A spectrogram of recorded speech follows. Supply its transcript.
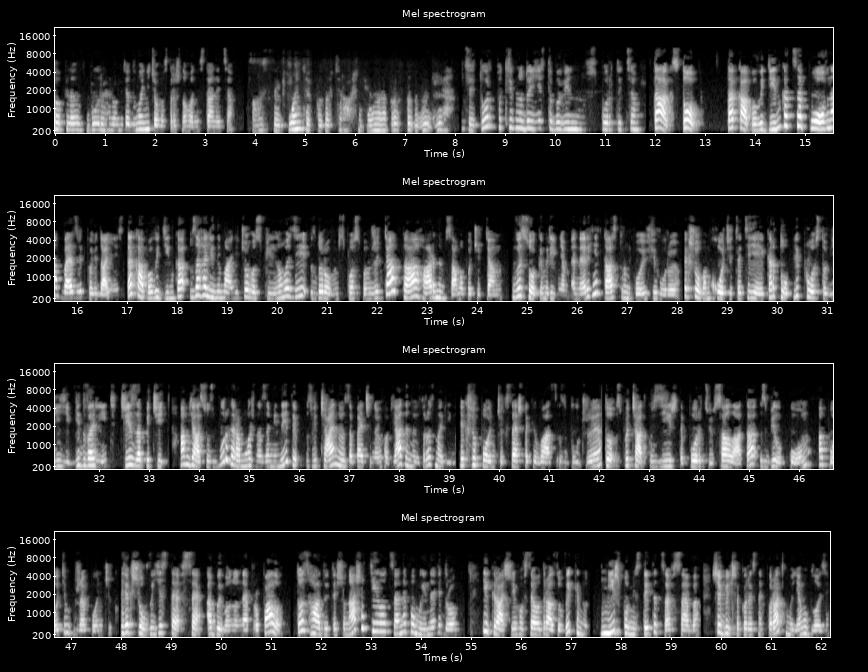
картопля з бургером. Я думаю, нічого страшного не станеться. А ось цей пончик позавчорашній, він мене просто збуджує. Цей торт потрібно доїсти, бо він спортиться. Так, стоп! Така поведінка це повна безвідповідальність. Така поведінка взагалі не має нічого спільного зі здоровим способом життя та гарним самопочуттям, високим рівнем енергії та стрункою фігурою. Якщо вам хочеться цієї картоплі, просто її відваріть чи запечіть. А м'ясо з бургера можна замінити звичайною запеченою говядиною з розмаріном. Якщо пончик все ж таки вас збуджує, то спочатку з'їжте порцію салата з білком, а потім вже пончик. А якщо ви їсте все, аби воно не пропало, то згадуйте, що наше тіло це не помийне відро, і краще його все одразу викинути, ніж помістити це в себе. Ще більше корисних порад в моєму блозі.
